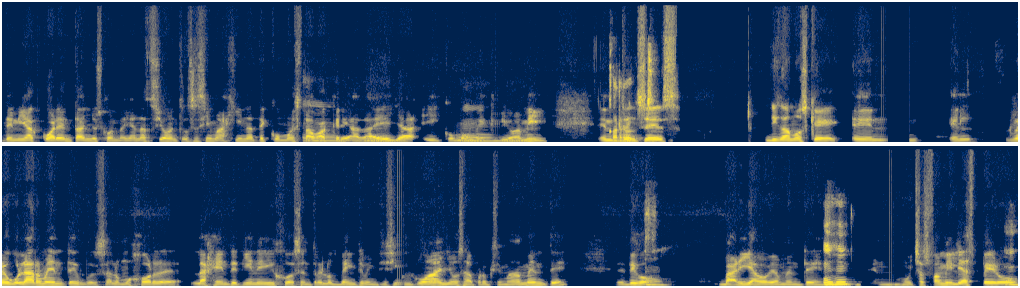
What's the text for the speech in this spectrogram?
tenía 40 años cuando ella nació. Entonces, imagínate cómo estaba creada ella y cómo me crió a mí. Entonces, digamos que en, en regularmente, pues a lo mejor la gente tiene hijos entre los 20 y 25 años aproximadamente. Eh, digo, mm. varía obviamente en, muchas familias, pero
